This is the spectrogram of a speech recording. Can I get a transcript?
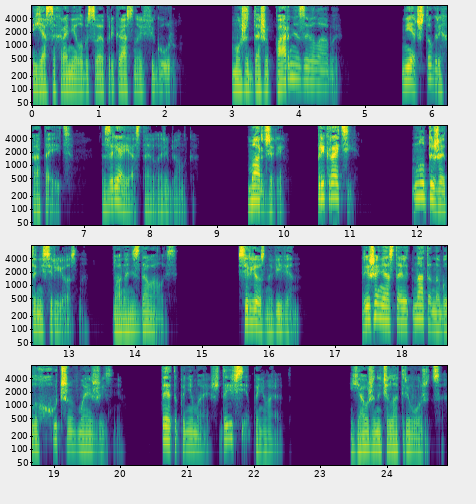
и я сохранила бы свою прекрасную фигуру. Может, даже парня завела бы. Нет, что греха таить. Зря я оставила ребенка. Марджери, прекрати. «Ну, ты же это несерьезно». Но она не сдавалась. «Серьезно, Вивен. Решение оставить Натана было худшим в моей жизни. Ты это понимаешь, да и все понимают». Я уже начала тревожиться.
